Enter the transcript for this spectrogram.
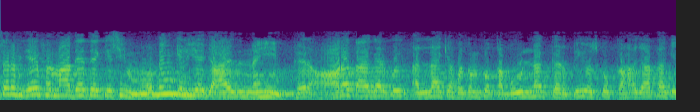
صرف یہ فرما دیتے کسی مومن کے لیے جائز نہیں، پھر عورت اگر کوئی اللہ کے حکم کو قبول نہ کرتی، اس کو کہا جاتا کہ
